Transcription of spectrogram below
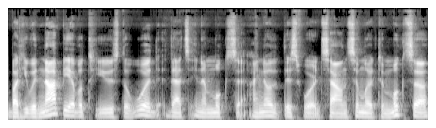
but he would not be able to use the wood that's in a muktzah. I know that this word sounds similar to muktzah,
